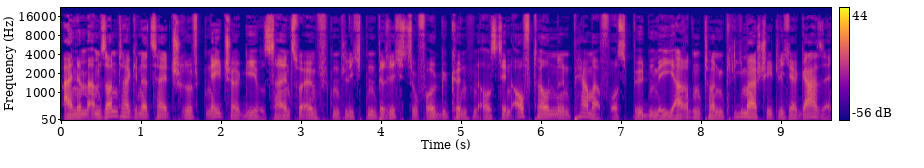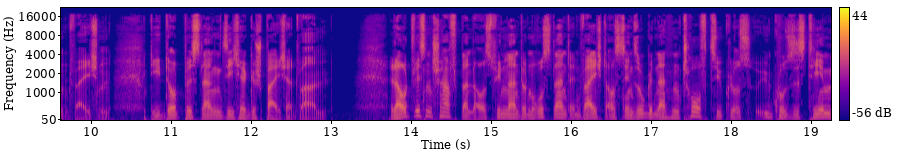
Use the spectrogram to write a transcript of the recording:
Einem am Sonntag in der Zeitschrift Nature Geoscience veröffentlichten Bericht zufolge könnten aus den auftauenden Permafrostböden Milliarden Tonnen klimaschädlicher Gase entweichen, die dort bislang sicher gespeichert waren. Laut Wissenschaftlern aus Finnland und Russland entweicht aus den sogenannten Torfzyklus-Ökosystemen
